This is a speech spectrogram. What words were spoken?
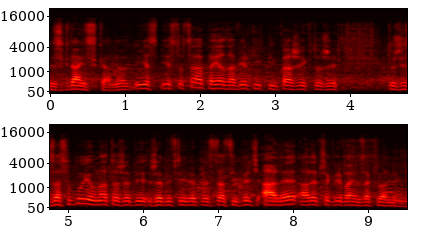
z Gdańska. No jest, jest to cała plejada wielkich piłkarzy, którzy, którzy zasługują na to, żeby, żeby w tej reprezentacji być, ale, ale przegrywają z aktualnymi.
